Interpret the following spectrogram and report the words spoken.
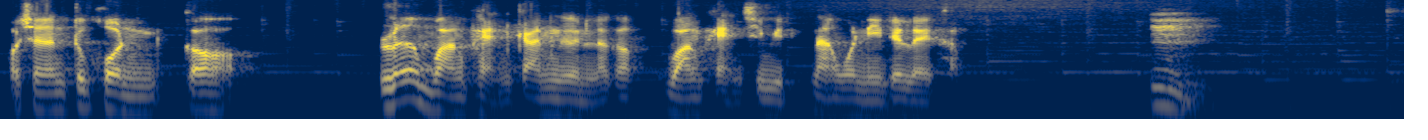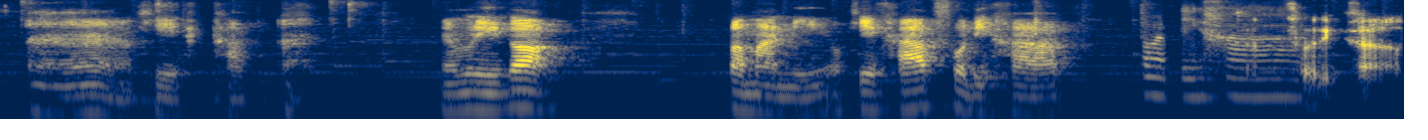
เพราะฉะนั้นทุกคนก็เริ่มวางแผนการเงิน แล้วก็วางแผนชีวิตณวันนี้ได้เลยครับ อืม อ่าโอเคครับอะงั้นวันนี้ก็ ประมาณนี้โอเคครับ สวัสดีครับ สวัสดีค่ะ สวัสดีครับ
